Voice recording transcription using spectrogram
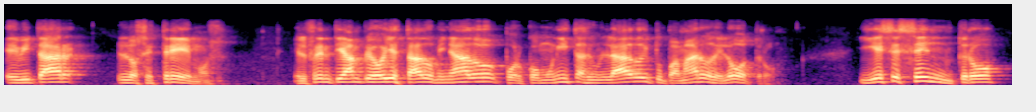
evitar los extremos, el Frente Amplio hoy está dominado por comunistas de un lado y Tupamaro del otro. Y ese centro,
